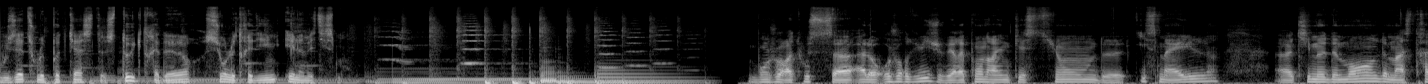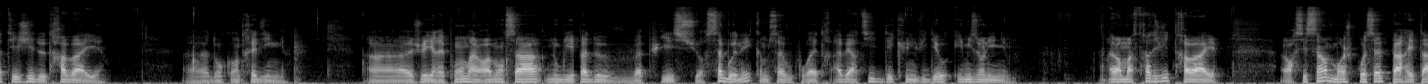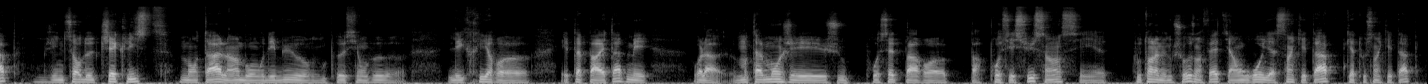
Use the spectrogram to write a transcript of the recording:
Vous êtes sur le podcast Stoic Trader sur le trading et l'investissement. Bonjour à tous. Alors aujourd'hui, je vais répondre à une question de Ismail euh, qui me demande ma stratégie de travail euh, donc en trading. Euh, je vais y répondre. Alors avant ça, n'oubliez pas de vous appuyer sur s'abonner, comme ça vous pourrez être averti dès qu'une vidéo est mise en ligne. Alors ma stratégie de travail. Alors c'est simple, moi je procède par étapes. J'ai une sorte de checklist mentale. Hein. Bon au début on peut si on veut euh, l'écrire euh, étape par étape, mais voilà, mentalement je procède par, par processus. Hein. C'est tout le temps la même chose en fait. Il y a, en gros il y a 5 étapes, 4 ou 5 étapes.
